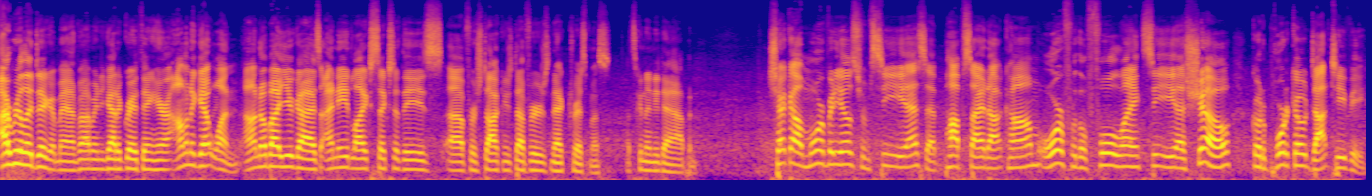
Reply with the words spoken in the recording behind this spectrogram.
I really dig it, man. I mean, you got a great thing here. I'm gonna get one. I don't know about you guys. I need like six of these uh, for stocking stuffers next Christmas. That's going to need to happen. Check out more videos from CES at popsci.com or for the full length CES show, go to portico.tv.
